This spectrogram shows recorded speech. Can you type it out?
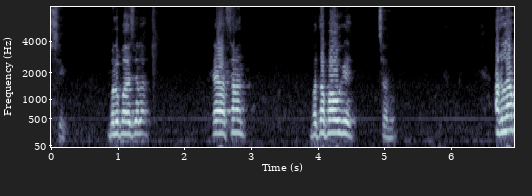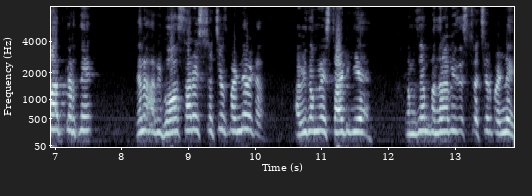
शेप बोलो, पता चला? है आसान, बता पाओगे? चलो। अगला बात करते हैं, है ना? अभी बहुत सारे स्ट्रक्चर पढ़ने बेटा। अभी तो हमने स्टार्ट किया है। कम से कम पंद्रह बीस स्ट्रक्चर पढ़ने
